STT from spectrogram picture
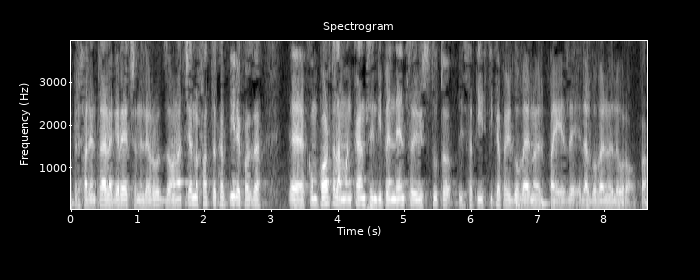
per far entrare la Grecia nell'Eurozona, ci hanno fatto capire cosa eh, comporta la mancanza di indipendenza di un istituto di statistica per il governo del Paese e dal governo dell'Europa.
